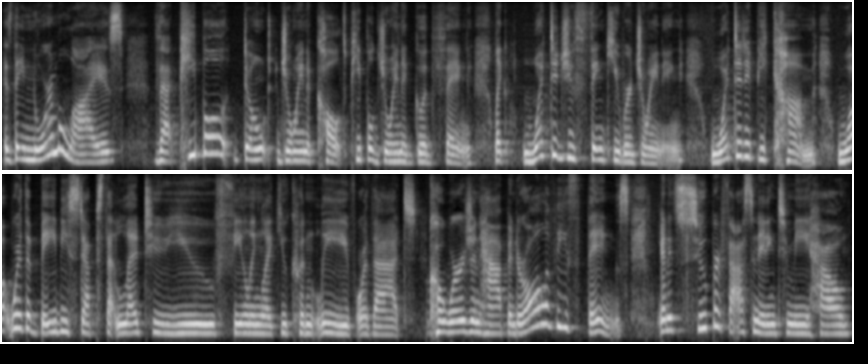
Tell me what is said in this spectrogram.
is they normalize that people don't join a cult, people join a good thing. Like, what did you think you were joining? What did it become? What were the baby steps that led to you feeling like you couldn't leave or that coercion happened or all of these things? And it's super fascinating to me how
